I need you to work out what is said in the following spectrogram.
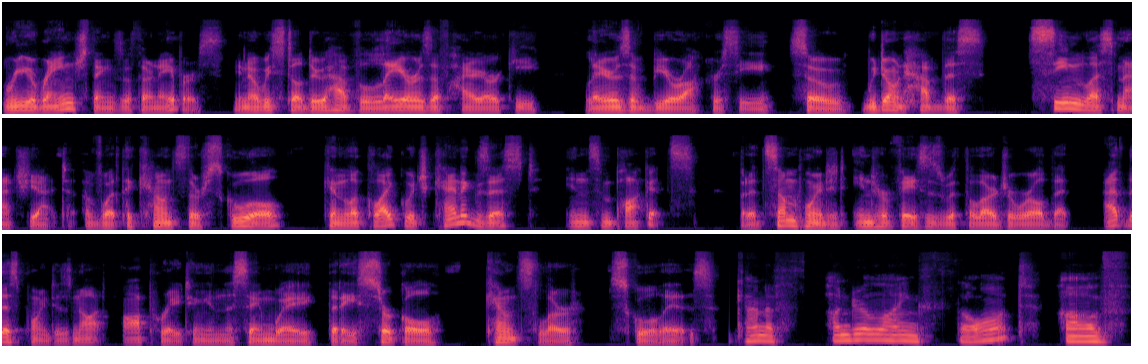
rearrange things with our neighbors. You know, we still do have layers of hierarchy, layers of bureaucracy. So we don't have this seamless match yet of what the counselor school can look like, which can exist in some pockets. But at some point, it interfaces with the larger world that at this point is not operating in the same way that a circle counselor school is. Kind of underlying thought of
